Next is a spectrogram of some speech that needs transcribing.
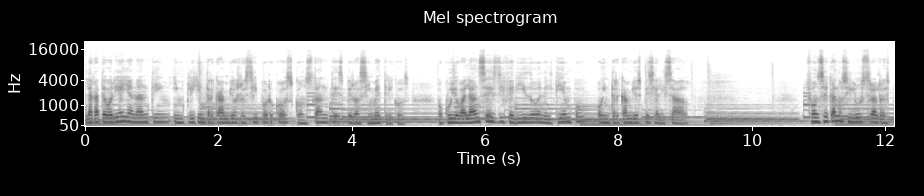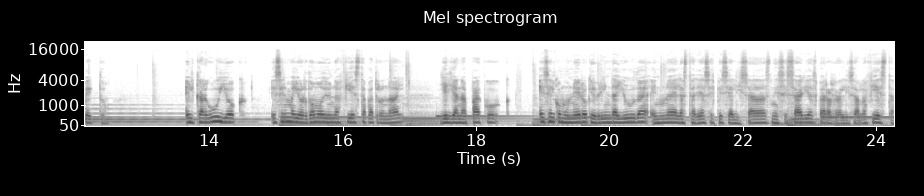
La categoría Yanantin implica intercambios recíprocos constantes pero asimétricos, o cuyo balance es diferido en el tiempo o intercambio especializado. Fonseca nos ilustra al respecto. El Carguyok es el mayordomo de una fiesta patronal y el Yanapakok es el comunero que brinda ayuda en una de las tareas especializadas necesarias para realizar la fiesta,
